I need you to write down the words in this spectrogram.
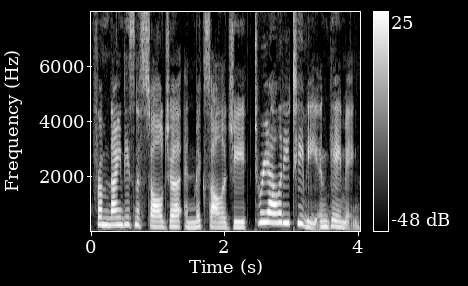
From 90s nostalgia and mixology to reality TV and gaming,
